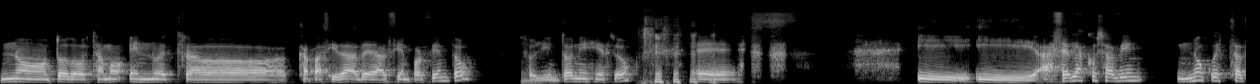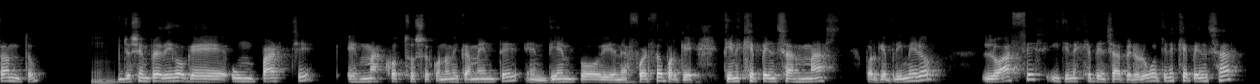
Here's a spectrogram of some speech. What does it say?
no todos estamos en nuestra capacidad de, al 100%, soy Gin y eso. Eh, y hacer las cosas bien no cuesta tanto yo siempre digo que un parche es más costoso económicamente en tiempo y en esfuerzo porque tienes que pensar más, porque primero lo haces y tienes que pensar, pero luego tienes que pensar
